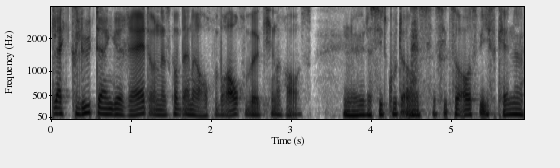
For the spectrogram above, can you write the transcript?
gleich glüht dein Gerät und es kommt ein Rauch, Rauchwölkchen raus. Nö, das sieht gut aus. Das sieht so aus, wie ich es kenne.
